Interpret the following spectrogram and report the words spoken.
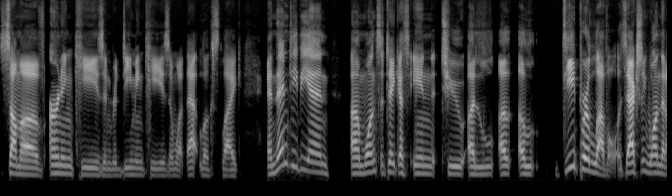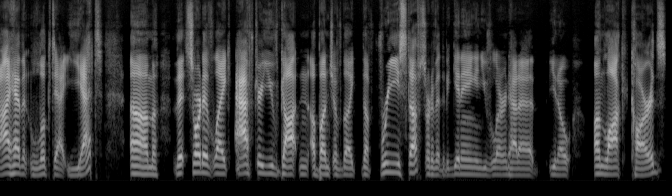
some of earning keys and redeeming keys and what that looks like. And then DBN um, wants to take us into a deeper level. It's actually one that I haven't looked at yet. Um, that sort of like after you've gotten a bunch of like the free stuff sort of at the beginning and you've learned how to, you know, unlock cards.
